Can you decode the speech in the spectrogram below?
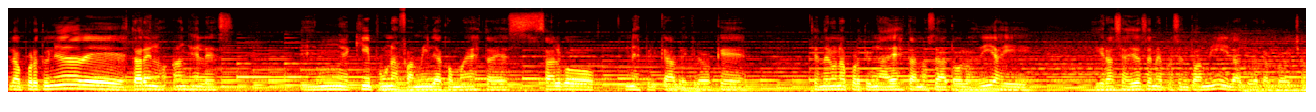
La oportunidad de estar en Los Ángeles, en un equipo, una familia como esta, es algo inexplicable. Creo que tener una oportunidad de esta no se da todos los días y, y gracias a Dios se me presentó a mí y la tuve que aprovechar.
